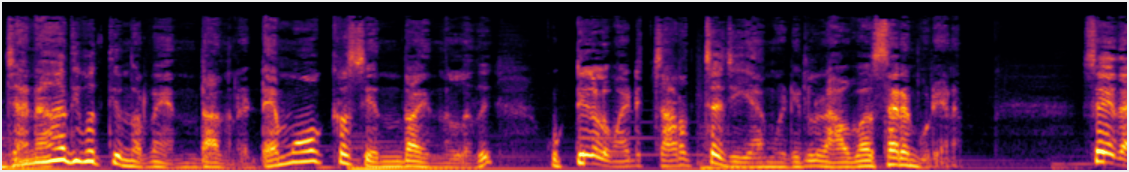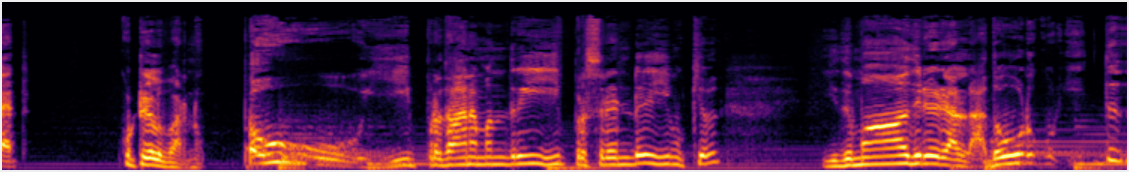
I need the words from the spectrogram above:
ജനാധിപത്യം എന്ന് പറഞ്ഞാൽ എന്താണെന്നുള്ളത് ഡെമോക്രസി എന്താ എന്നുള്ളത് കുട്ടികളുമായിട്ട് ചർച്ച ചെയ്യാൻ വേണ്ടിയിട്ടുള്ള ഒരു അവസരം കൂടിയാണ്. സേ ദാറ്റ് കുട്ടികൾ പറഞ്ഞു ഓ ഈ പ്രധാനമന്ത്രി ഈ പ്രസിഡന്റ് ഈ മുഖ്യമന്ത്രി ഇതുമാതിരി ഒരാൾ അതോട് ഇത്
